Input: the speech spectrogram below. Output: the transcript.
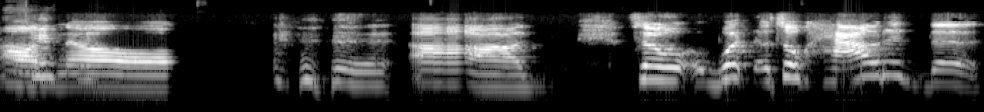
Oh, no. uh, so what so how did the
